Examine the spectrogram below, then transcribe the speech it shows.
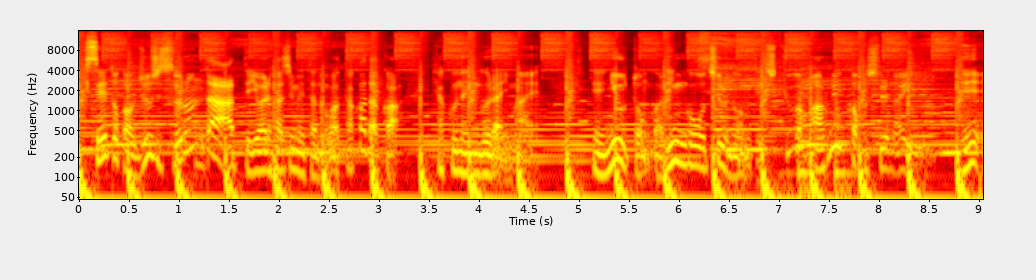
適性とかを重視するんだって言われ始めたのはたかだか100年ぐらい前、えー、ニュートンがリンゴ落ちるのを見て地球は丸いかもしれないね。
